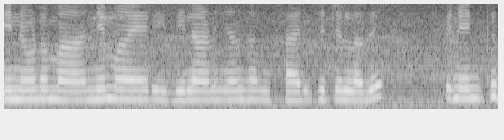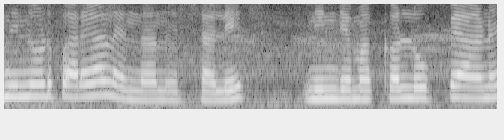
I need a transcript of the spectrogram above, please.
നിന്നോട് മാന്യമായ രീതിയിലാണ് ഞാൻ സംസാരിച്ചിട്ടുള്ളത്. പിന്നെ എനിക്ക് നിന്നോട് പറയാനുള്ളത് എന്താണെന്ന് വെച്ചാൽ നിന്റെ മക്കളുടെ ഉപ്പയാണ്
